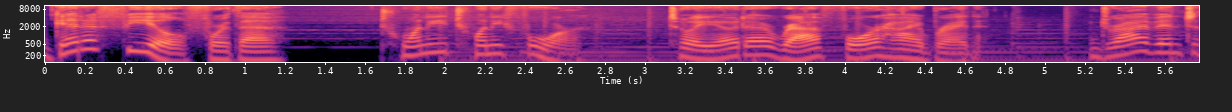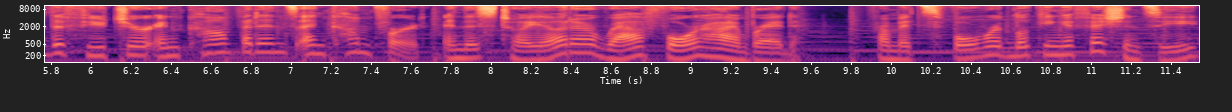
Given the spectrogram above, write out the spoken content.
Get a feel for the 2024 Toyota RAV4 Hybrid. Drive into the future in confidence and comfort in this Toyota RAV4 Hybrid. From its forward-looking efficiency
